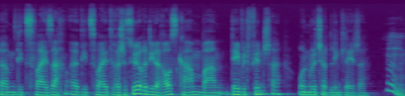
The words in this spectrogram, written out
ähm, die zwei Sachen, äh, die zwei Regisseure, die da rauskamen, waren David Fincher und Richard Linklater. Hm.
